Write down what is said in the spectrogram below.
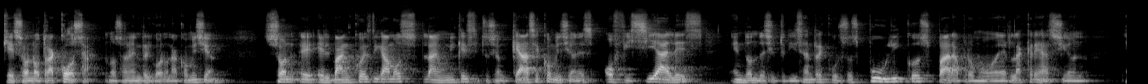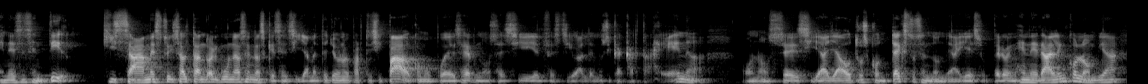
que son otra cosa, no son en rigor una comisión son, eh, el banco es, digamos, la única institución que hace comisiones oficiales en donde se utilizan recursos públicos para promover la creación en ese sentido. Quizá me estoy saltando algunas en las que sencillamente yo no he participado, como puede ser, no sé si el Festival de Música Cartagena o no sé si haya otros contextos en donde hay eso, pero en general en Colombia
